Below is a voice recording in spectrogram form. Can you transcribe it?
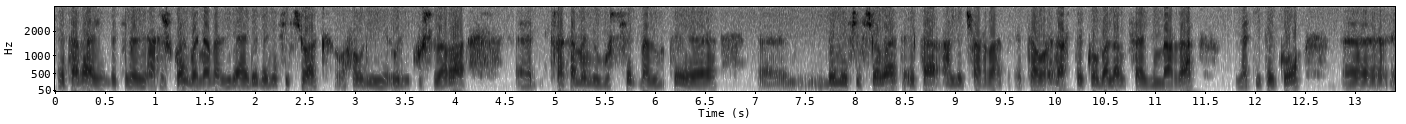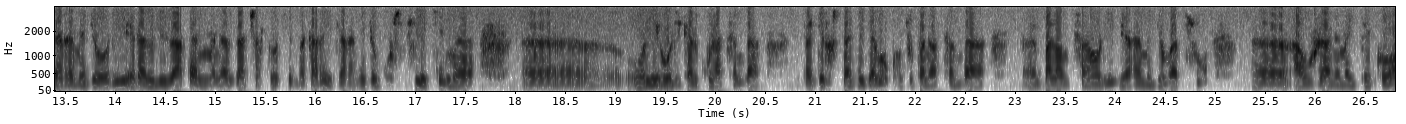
Eta bai, beti bai arriskoak, baina badira ere benefizioak, hori hori ikusi da. E, tratamendu guztiek badute e, e, benefizio bat eta alde txar bat. Eta horren arteko balantza egin behar da, jakiteko e, erremedio hori erabili beharten, baina ez da txartu ekin bakarrik, erremedio guztiekin e, e, hori, hori kalkulatzen da. Eta geruzta gehiago kontutan hartzen da e, balantza hori, erremedio batzu, e, aurrean emaiteko,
